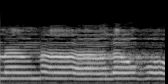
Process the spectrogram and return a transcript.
لَنَا لَغَائِظُونَ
